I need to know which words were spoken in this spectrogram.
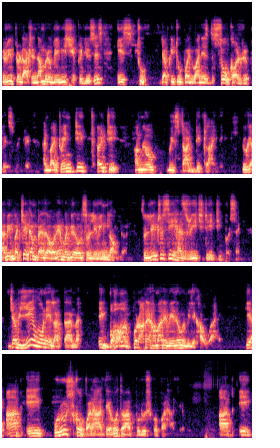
reproduction number of babies she produces is 2. जबकि 2.1 is the so-called replacement rate. And by 2030, हम लोग will start declining. क्योंकि अभी बच्चे कम पैदा हो रहे हैं but we are also living longer so literacy has reached 80 percent जब ये होने लगता है मैं एक बहुत पुराने हमारे वेदों में भी लिखा हुआ है कि आप एक पुरुष को पढ़ाते हो तो आप पुरुष को पढ़ाते हो आप एक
